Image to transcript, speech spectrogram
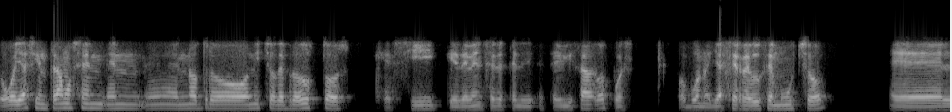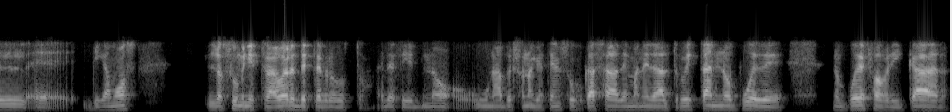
Luego ya si entramos en, en, otro nicho de productos que sí que deben ser esterilizados, pues, pues bueno, ya se reduce mucho el, eh, digamos, los suministradores de este producto. Es decir, no una persona que esté en su casa de manera altruista no puede, no puede fabricar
